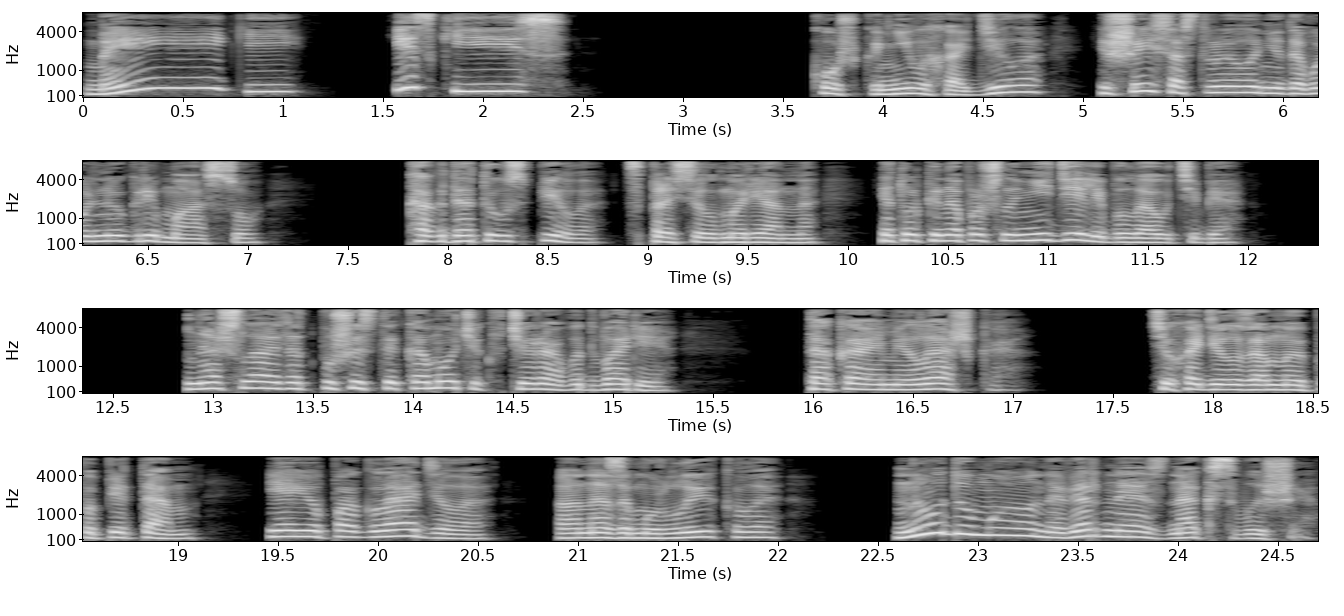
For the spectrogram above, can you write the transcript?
Мэгги! Кис-кис!» Кошка не выходила, и Шей состроила недовольную гримасу. «Когда ты успела?» — спросила Марианна. «Я только на прошлой неделе была у тебя». Нашла этот пушистый комочек вчера во дворе. Такая милашка. Все ходила за мной по пятам. Я ее погладила, а она замурлыкала. Ну, думаю, наверное, знак свыше.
